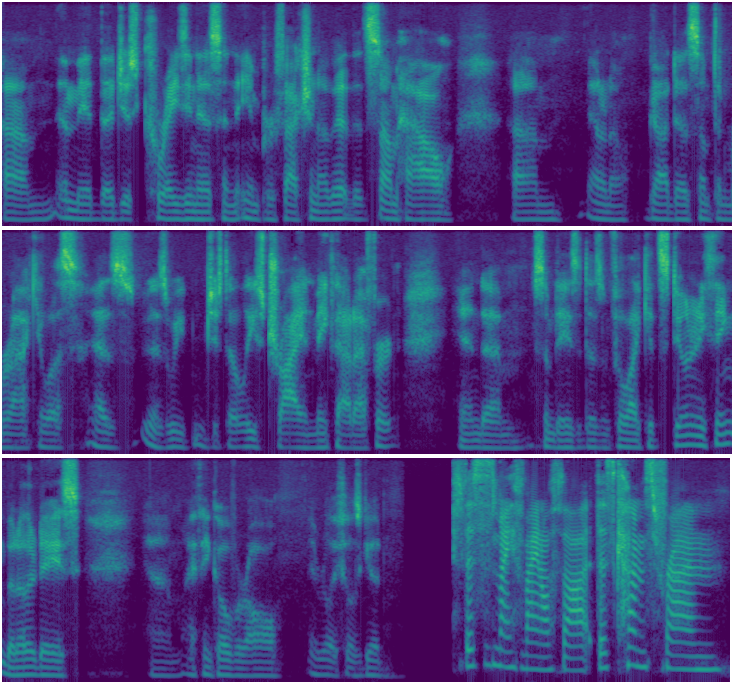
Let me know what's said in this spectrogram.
um, amid the just craziness and imperfection of it, that somehow, um, I don't know, God does something miraculous as as we just at least try and make that effort. And um, some days it doesn't feel like it's doing anything, but other days, um, I think overall it really feels good. This is my final thought. This comes from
